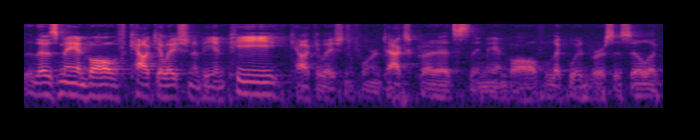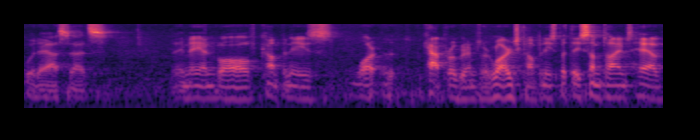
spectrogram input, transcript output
those may involve calculation of E&P, calculation of foreign tax credits. They may involve liquid versus illiquid assets. They may involve companies, CAP programs are large companies, but they sometimes have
